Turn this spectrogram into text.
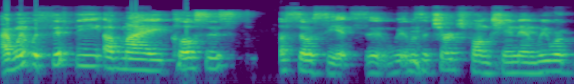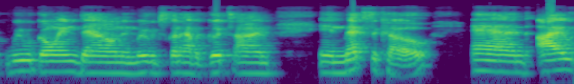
I went with 50 of my closest associates. It, it, was a church function and we were we were going down and we were just going to have a good time in Mexico and I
